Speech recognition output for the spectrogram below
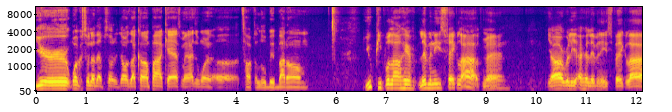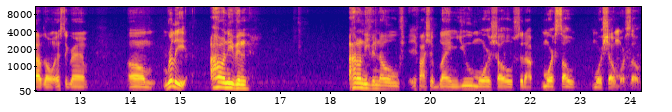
You're welcome to another episode of Jones.com podcast, man. I just want to uh, talk a little bit about um you people out here living these fake lives, man. Y'all really out here living these fake lives on Instagram. Um, really, I don't even I don't even know if I should blame you more so, should I more so, more so, more so.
